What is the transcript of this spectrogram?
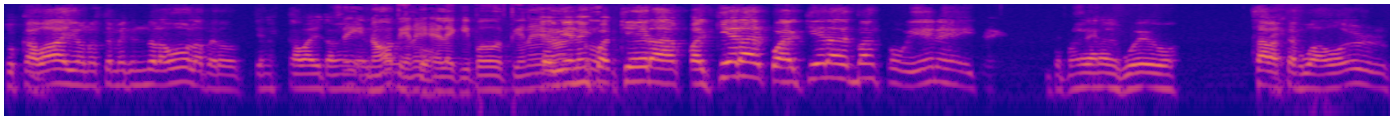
tus caballos no estén metiendo la bola, pero tienes caballo también. Sí, no, tiene, el equipo tiene. Que viene cualquiera, cualquiera, cualquiera del banco viene y te, te puede ganar el juego. ¿Sabes? Este jugador,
